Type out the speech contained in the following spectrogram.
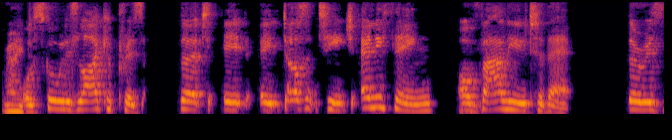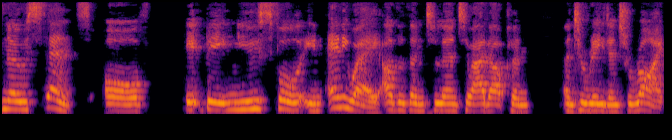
right. or school is like a prison, that it, it doesn't teach anything of value to them. There is no sense of it being useful in any way other than to learn to add up and, and to read and to write.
